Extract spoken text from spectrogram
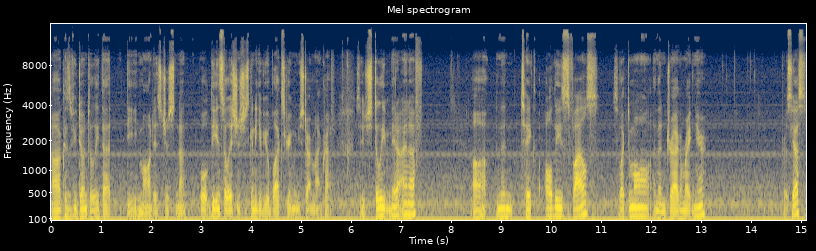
because uh, if you don't delete that the mod is just not well the installation is just going to give you a black screen when you start Minecraft so you just delete meta-inf uh, and then take all these files select them all and then drag them right in here. Press yes.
